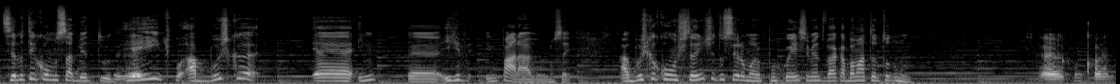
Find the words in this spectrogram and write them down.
Você não tem como saber tudo. Exato. E aí, tipo, a busca é, in, é imparável, não sei a busca constante do ser humano por conhecimento vai acabar matando todo mundo. É, eu concordo.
